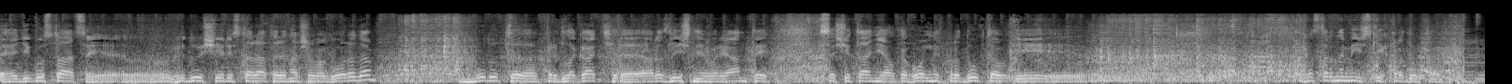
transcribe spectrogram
э, дегустации. Э, Ведущие рестораторы нашего города будут э, предлагать э, различные варианты сочетания алкогольных продуктов и гастрономических продуктов.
